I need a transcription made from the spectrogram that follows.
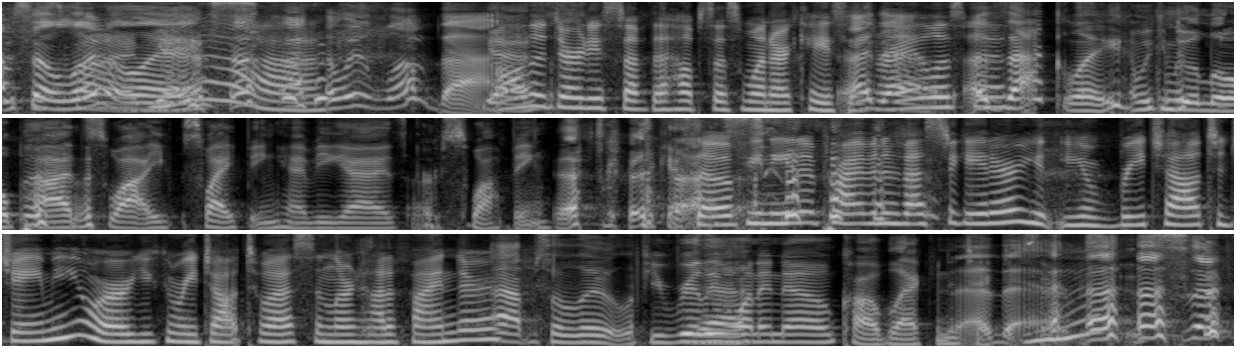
This is fun. Absolutely. Yes. Yeah. we love that. Yeah. All the dirty stuff that helps us win our cases, right. Elizabeth? Exactly. And we can do a little pod swipe, swiping, have you guys, or swapping. That's great. So if you need a private investigator, you, you reach out to Jamie or you can reach out to us and learn how to find her. Absolutely. If you really Yeah. want to know, call Blackman Detective Services.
